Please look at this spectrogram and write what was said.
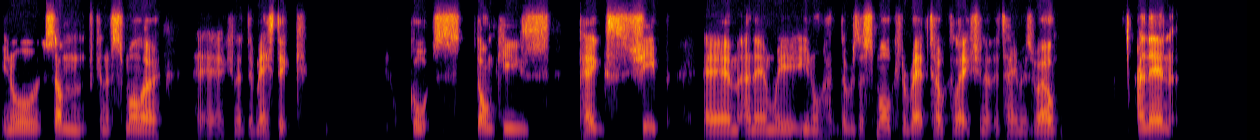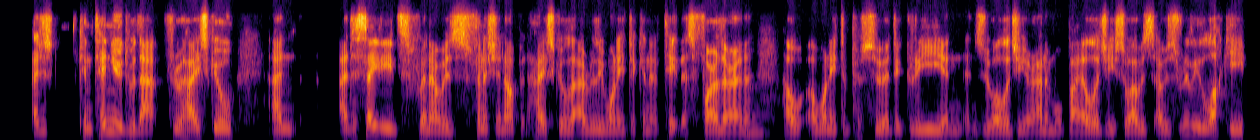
You know, some kind of smaller, uh, kind of domestic goats, donkeys, pigs, sheep, um, and then we, you know, there was a small kind of reptile collection at the time as well. And then I just continued with that through high school, and I decided when I was finishing up in high school that I really wanted to kind of take this further, and mm. I, I, wanted to pursue a degree in, in, zoology or animal biology. So I was I was really lucky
